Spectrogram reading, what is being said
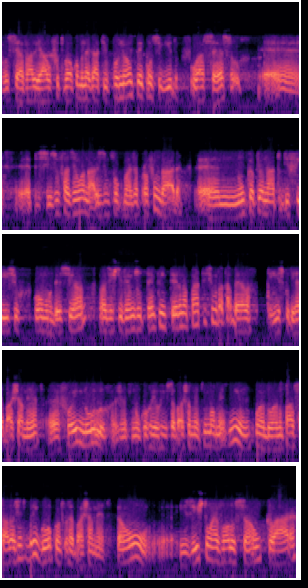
você avaliar o futebol como negativo por não ter conseguido o acesso, é, é preciso fazer uma análise um pouco mais aprofundada. É, num campeonato difícil como o desse ano, nós estivemos o tempo inteiro na parte de cima da tabela. Risco de rebaixamento é, foi nulo, a gente não correu risco de rebaixamento em momento nenhum. Quando o ano passado a gente brigou contra o rebaixamento. Então, existe uma evolução clara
